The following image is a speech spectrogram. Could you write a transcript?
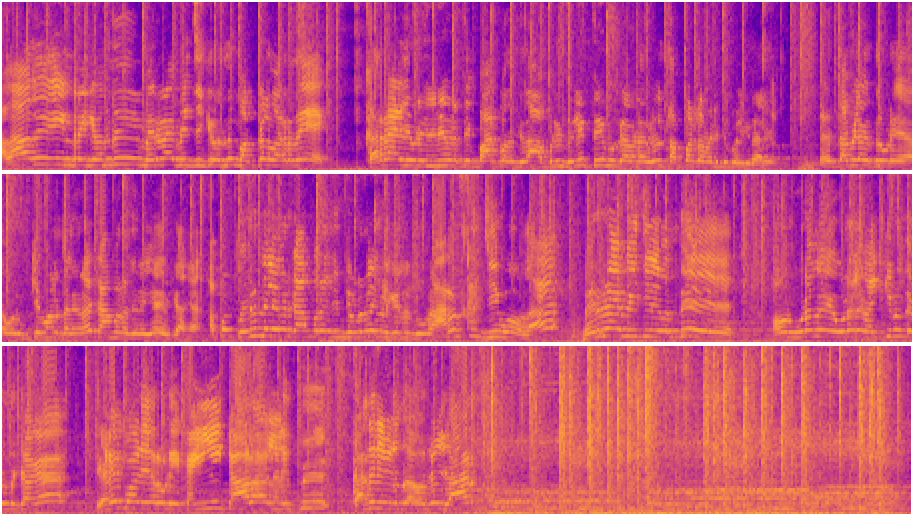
அதாவது இன்றைக்கு வந்து மெரினா பீச்சுக்கு வந்து மக்கள் வர்றதே கருணாநிதியுடைய நினைவிடத்தை பார்ப்பதற்கு தான் அப்படின்னு சொல்லி திமுகவினர்கள் தப்பாட்டம் அடித்துக் கொள்கிறார்கள். தமிழகத்தினுடைய ஒரு முக்கியமான தலைவராக காமராஜர் ஐயா இருக்காங்க. அப்போ பெருந்தலைவர் காமராஜர் சொல்றதுல எங்களுக்கு என்ன ஒரு அரசு ஜீவோவில் மெரினா பீச்சில் வந்து அவர் உடலை உடலை வைக்கணுங்கிறதுக்காக எடப்பாடியாருடைய கையை காலால் நினைத்து கதறி எழுந்தவர்கள் யார்?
